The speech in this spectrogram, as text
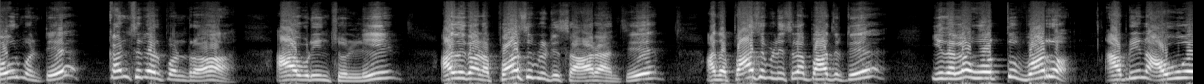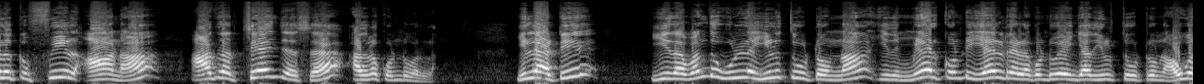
கவர்மெண்ட்டு கன்சிடர் பண்ணுறோம் அப்படின்னு சொல்லி அதுக்கான பாசிபிலிட்டிஸ் ஆராய்ஞ்சு அந்த பாசிபிலிட்டிஸ்லாம் பார்த்துட்டு இதெல்லாம் ஒத்து வரும் அப்படின்னு அவங்களுக்கு ஃபீல் ஆனால் அதை சேஞ்சஸை அதில் கொண்டு வரலாம். இல்லாட்டி இதை வந்து உள்ளே இழுத்து விட்டோம்னா இது மேற்கொண்டு ஏழ்றையில் கொண்டு போய் எங்கேயாவது இழுத்து விட்டோம்னு அவங்க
